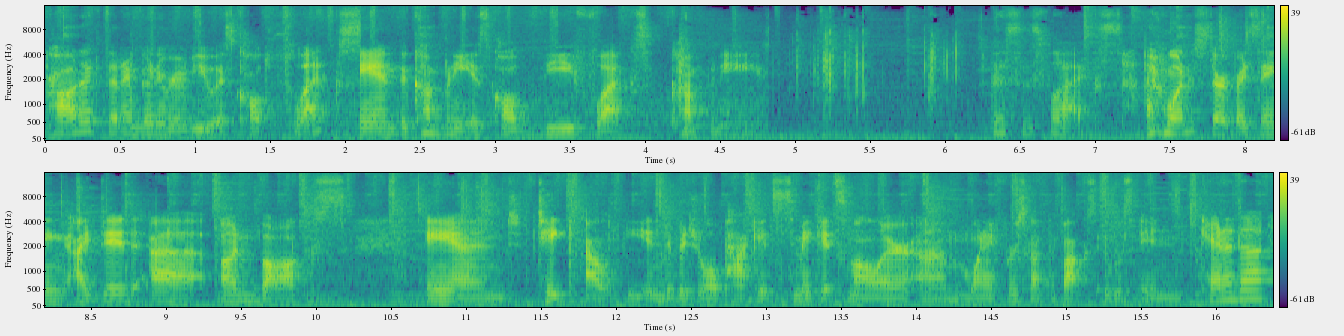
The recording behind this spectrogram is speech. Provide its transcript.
product that I'm gonna review is called Flex and the company is called The Flex Company. This is Flex. I wanna start by saying I did uh, unbox and take out the individual packets to make it smaller. Um, when I first got the box, it was in Canada,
